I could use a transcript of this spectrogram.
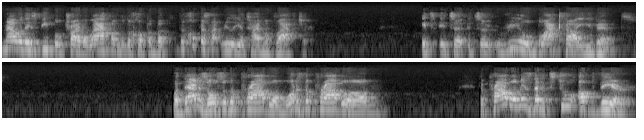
Nowadays, people try to laugh under the chuppah, but the chuppah is not really a time of laughter. It's, it's, a, it's a real black tie event. But that is also the problem. What is the problem? The problem is that it's too up there.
